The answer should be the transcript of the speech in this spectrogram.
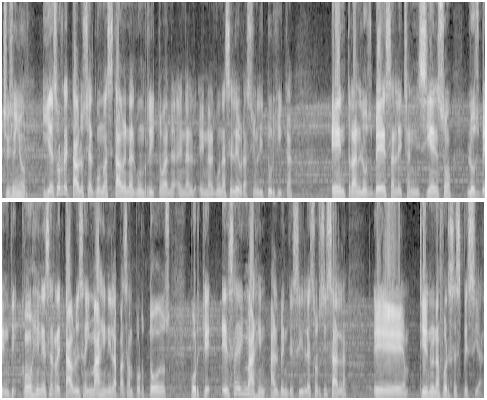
Sí, señor. Y esos retablos, si alguno ha estado en algún rito, en, en alguna celebración litúrgica, entran, los besan, le echan incienso, los cogen ese retablo, esa imagen y la pasan por todos, porque esa imagen, al bendecirla, exorcizarla, eh, tiene una fuerza especial.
